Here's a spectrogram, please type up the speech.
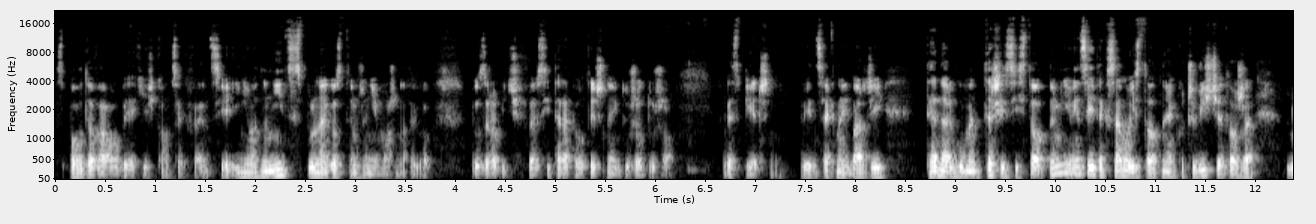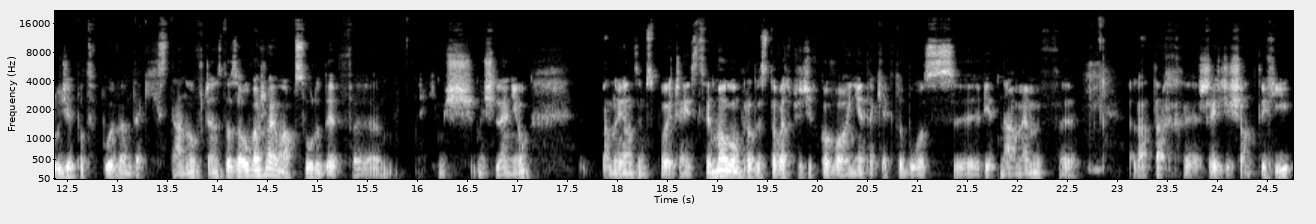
spowodowałoby jakieś konsekwencje. I nie ma to nic wspólnego z tym, że nie można tego zrobić w wersji terapeutycznej dużo, dużo bezpieczniej. Więc jak najbardziej ten argument też jest istotny, mniej więcej tak samo istotny jak oczywiście to, że ludzie pod wpływem takich stanów często zauważają absurdy w jakimś myśleniu panującym społeczeństwie, mogą protestować przeciwko wojnie, tak jak to było z Wietnamem w latach 60. i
